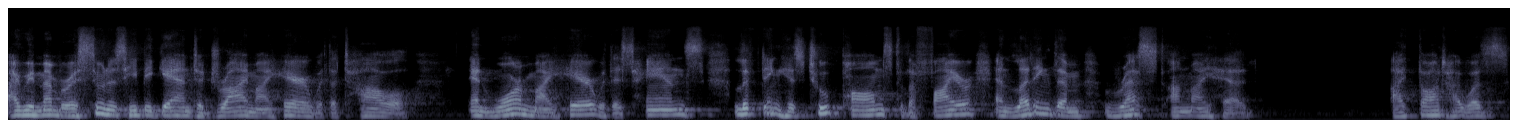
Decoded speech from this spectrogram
I remember as soon as he began to dry my hair with a towel, and warm my hair with his hands, lifting his two palms to the fire and letting them rest on my head. I thought I was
